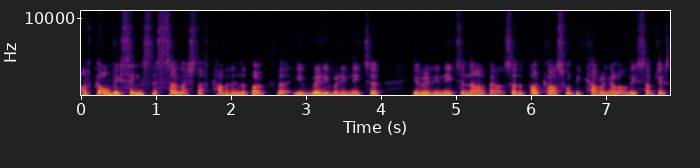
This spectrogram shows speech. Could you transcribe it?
I've got all these things. There's so much stuff covered in the book that you really, really need to you really need to know about. So the podcast will be covering a lot of these subjects.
